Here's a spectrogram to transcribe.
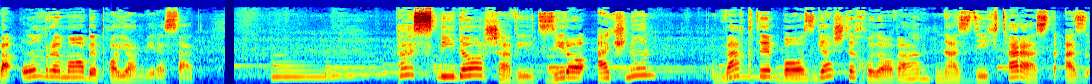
و عمر ما به پایان می رسد پس بیدار شوید زیرا اکنون وقت بازگشت خداوند نزدیکتر است از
